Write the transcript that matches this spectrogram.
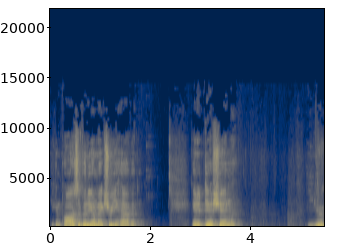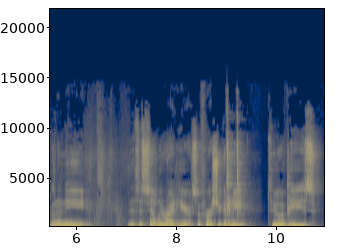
You can pause the video and make sure you have it. In addition, you're going to need this assembly right here. So first you're going to need two of these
